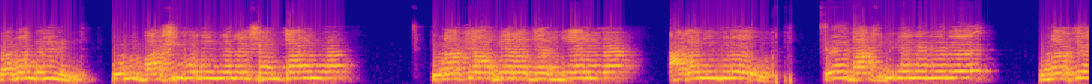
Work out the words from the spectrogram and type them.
এবং কি উনি বাসী ইউনিয়নের সন্তান ওনাকে আপনারা দেখবেন? আগামী দিনে এই বাসী ইউনিয়নে ওনাকে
